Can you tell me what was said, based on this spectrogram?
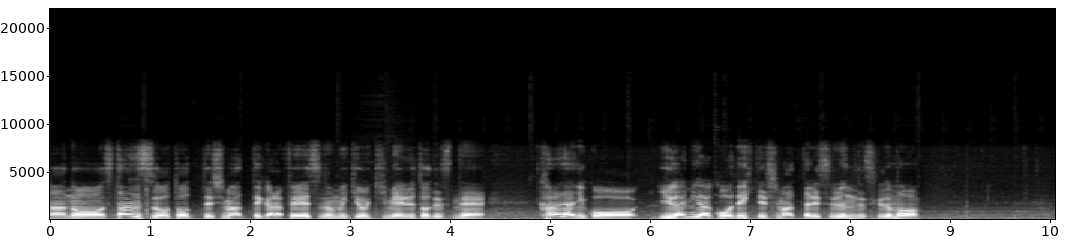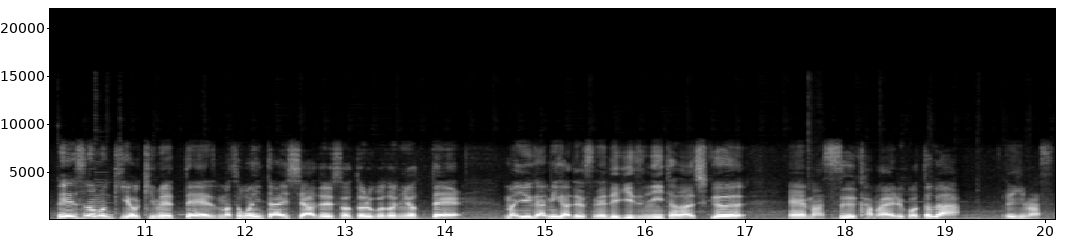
あのスタンスを取ってしまってからフェースの向きを決めるとですね体にこう歪みがこうできてしまったりするんですけどもフェースの向きを決めて、まあ、そこに対してアドレスを取ることによって、まあ、歪みがですねできずに正しくま、えー、っすぐ構えることができます。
